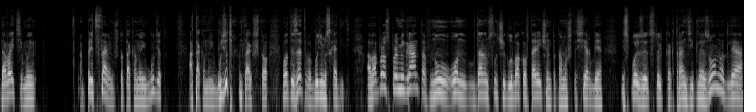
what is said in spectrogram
давайте мы представим, что так оно и будет а так оно и будет, так что вот из этого будем исходить. А вопрос про мигрантов, ну, он в данном случае глубоко вторичен, потому что Сербия используется только как транзитная зона для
